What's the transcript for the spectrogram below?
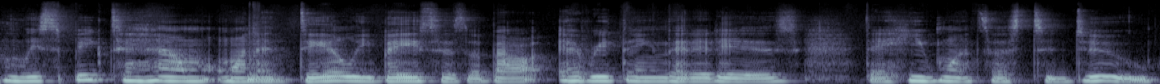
we speak to him on a daily basis about everything that it is that he wants us to do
